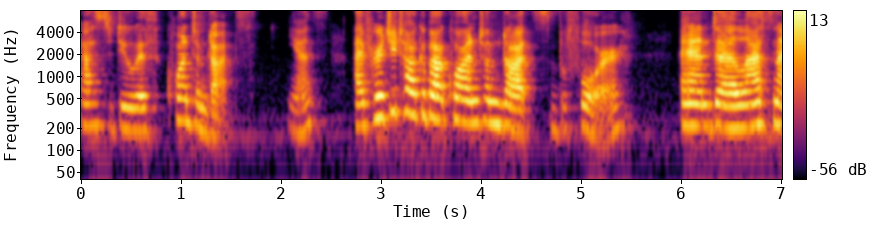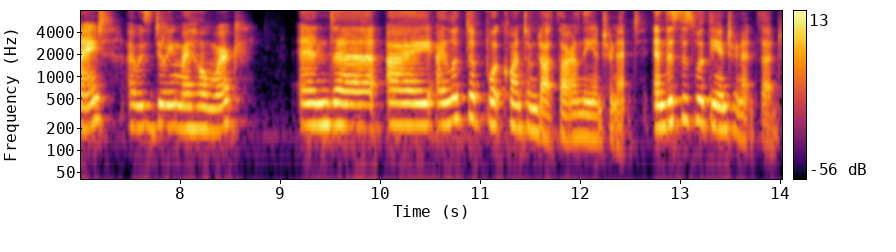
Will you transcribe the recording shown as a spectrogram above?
has to do with quantum dots. Yes. I've heard you talk about quantum dots before. And uh, last night I was doing my homework and uh, I, I looked up what quantum dots are on the internet. And this is what the internet said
